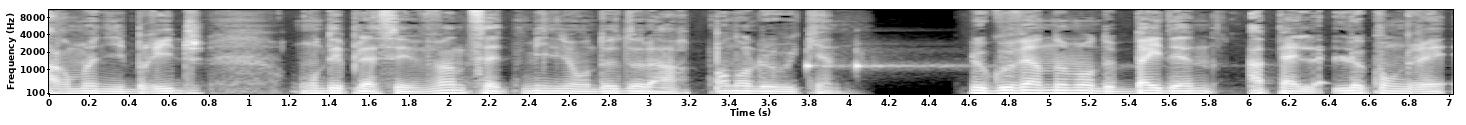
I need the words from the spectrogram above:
Harmony Bridge ont déplacé 27 millions de dollars pendant le week-end. Le gouvernement de Biden appelle le Congrès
